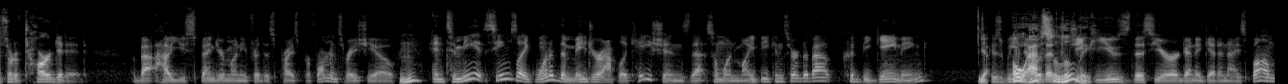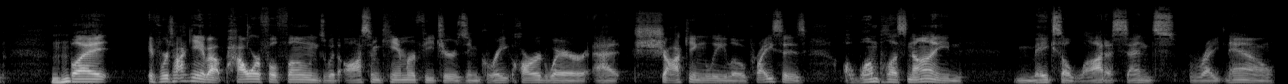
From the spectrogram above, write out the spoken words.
sort of targeted about how you spend your money for this price performance ratio. And to me, it seems like one of the major applications that someone might be concerned about could be gaming. Yeah. Because we Oh, know absolutely. that the GPUs this year are going to get a nice bump. Mm-hmm. But if we're talking about powerful phones with awesome camera features and great hardware at shockingly low prices, a OnePlus 9 makes a lot of sense right now.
